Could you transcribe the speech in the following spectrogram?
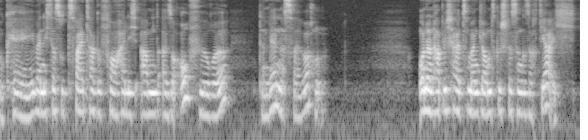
okay, wenn ich das so zwei Tage vor Heiligabend also aufhöre, dann wären das zwei Wochen. Und dann habe ich halt zu meinen Glaubensgeschwistern gesagt, ja, ich,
